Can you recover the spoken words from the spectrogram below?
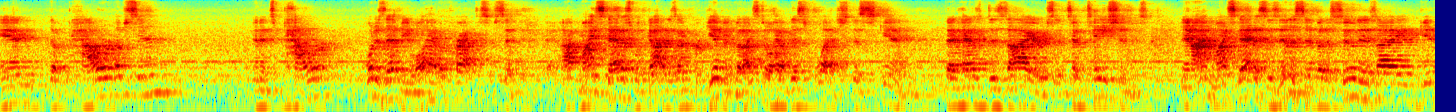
and the power of sin and its power. What does that mean? Well, I have a practice of sin. I, my status with God is I'm forgiven, but I still have this flesh, this skin that has desires and temptations. And I'm, my status is innocent, but as soon as I get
